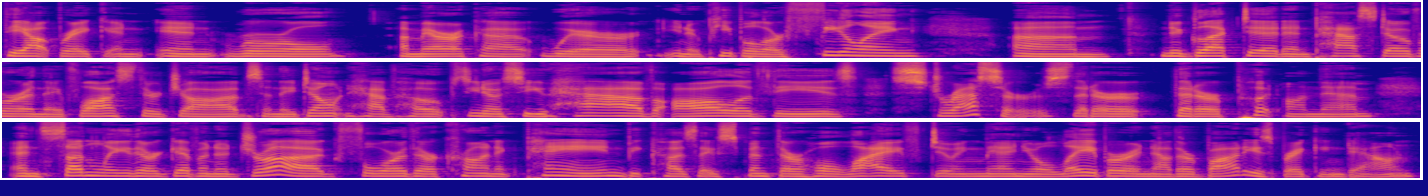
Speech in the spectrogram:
the outbreak in, in rural America where, you know, people are feeling um, neglected and passed over and they've lost their jobs and they don't have hopes, you know, so you have all of these stressors that are, that are put on them. And suddenly they're given a drug for their chronic pain because they've spent their whole life doing manual labor and now their body's breaking down.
